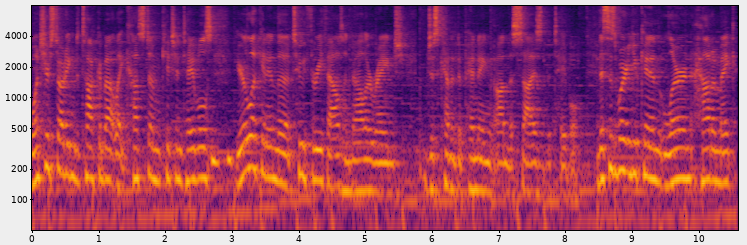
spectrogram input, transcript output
Once you're starting to talk about like custom kitchen tables, you're looking in the two, three thousand dollar range, just kind of depending on the size of the table. This is where you can learn how to make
